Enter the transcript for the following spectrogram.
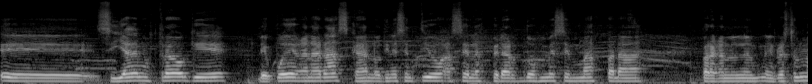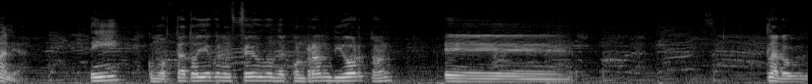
eh, si ya ha demostrado que le puede ganar Asuka, no tiene sentido hacerla esperar dos meses más para, para ganar en, WrestleMania. Y como está todavía con el feudo de, con Randy Orton, eh, claro,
